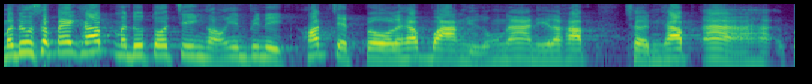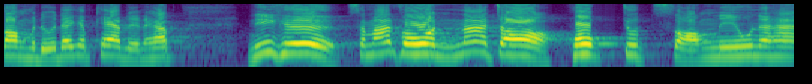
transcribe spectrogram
มาดูสเปคครับ มาดูตัวจริงของ Infinix Hot 7 Pro เลยครับ วางอยู่ตรงหน้านี้แล้วครับ เชิญครับอ่ากล้องมาดูได้แคบๆเลยนะครับ นี่คือสมาร์ทโฟนหน้าจอ 6.2 นิ้วนะฮะ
